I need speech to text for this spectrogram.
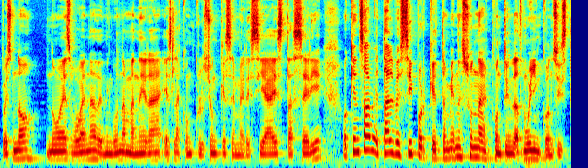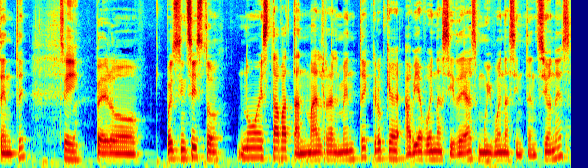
pues no, no es buena de ninguna manera. Es la conclusión que se merecía esta serie. O quién sabe, tal vez sí, porque también es una continuidad muy inconsistente. Sí. Pero, pues insisto, no estaba tan mal realmente. Creo que había buenas ideas, muy buenas intenciones.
